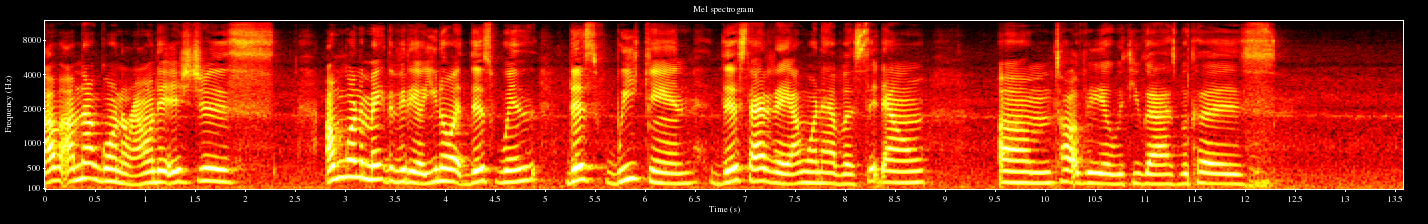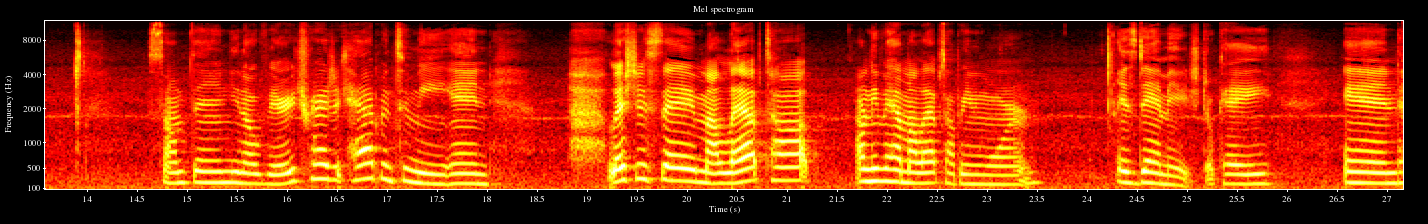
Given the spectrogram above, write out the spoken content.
I'm, I'm not going around it. It's just, I'm going to make the video. You know what? This win, this weekend, this Saturday, I'm going to have a sit down um, talk video with you guys because something, you know, very tragic happened to me. And let's just say my laptop, I don't even have my laptop anymore, is damaged, okay? And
